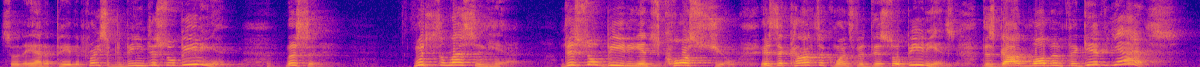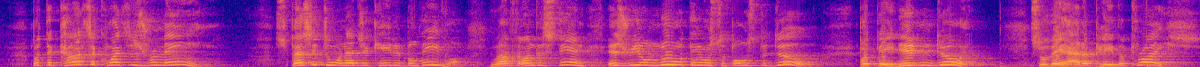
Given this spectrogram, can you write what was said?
So they had to pay the price for being disobedient. Listen, what's the lesson here? Disobedience costs you. Is a consequence for disobedience. Does God love and forgive? Yes. But the consequences remain, especially to an educated believer. You have to understand, Israel knew what they were supposed to do, but they didn't do it. So they had to pay the price.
